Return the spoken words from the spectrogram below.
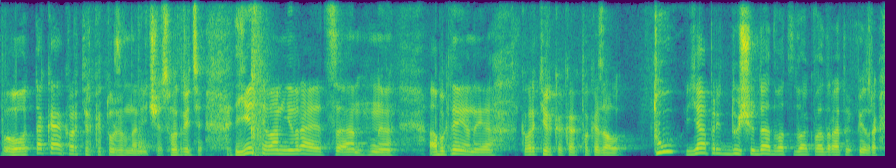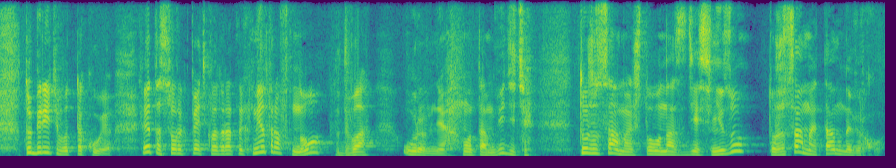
Вот такая квартирка тоже в наличии. Смотрите, если вам не нравится обыкновенная квартирка, как показал ту, я предыдущую, да, 22 квадратных метра, то берите вот такую. Это 45 квадратных метров, но в два уровня. Вот там, видите? То же самое, что у нас здесь внизу, то же самое там наверху.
